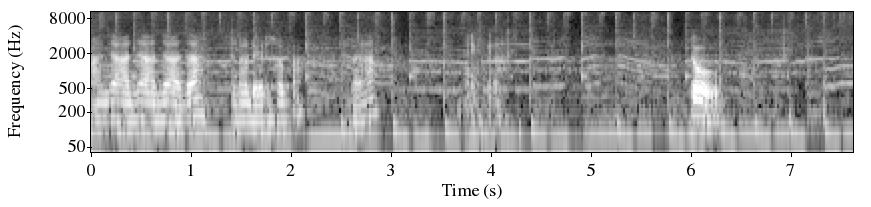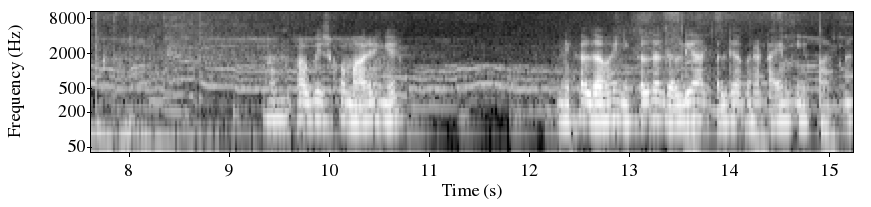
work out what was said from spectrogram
आजा आजा आजा आजा। चलो डेढ़ सौ का। गया तो हम अब इसको मारेंगे। निकल जा भाई, निकल जा, जल्दी आ जल्दी आ, मेरा टाइम नहीं है पास में।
